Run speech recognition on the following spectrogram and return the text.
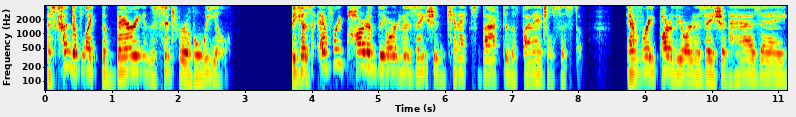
as kind of like the bearing in the center of a wheel because every part of the organization connects back to the financial system. Every part of the organization has a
